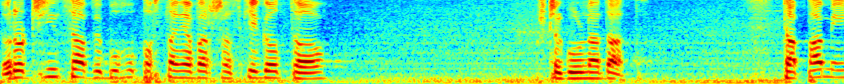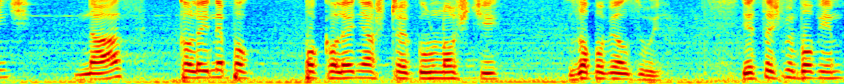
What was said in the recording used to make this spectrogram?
rocznica wybuchu Powstania Warszawskiego to szczególna data. Ta pamięć nas, kolejne po pokolenia szczególności zobowiązuje. Jesteśmy bowiem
